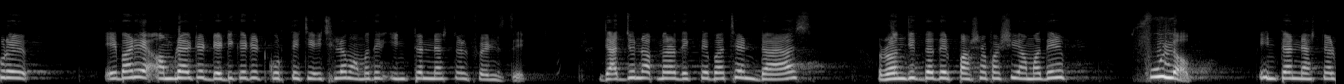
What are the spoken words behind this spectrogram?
করে এবারে আমরা এটা ডেডিকেটেড করতে চেয়েছিলাম আমাদের ইন্টারন্যাশনাল ফ্রেন্ডসদের যার জন্য আপনারা দেখতে পাচ্ছেন ডায়াস, রঞ্জিত দাদের পাশাপাশি আমাদের ফুল অফ ইন্টারন্যাশনাল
